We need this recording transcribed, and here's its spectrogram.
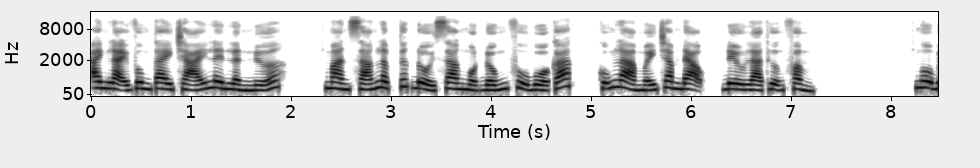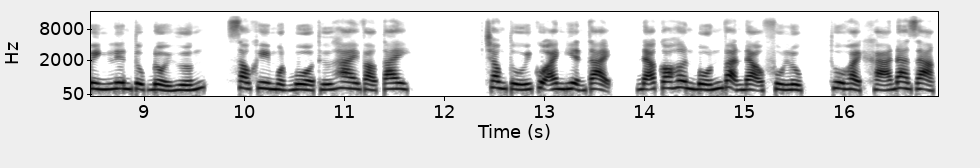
anh lại vung tay trái lên lần nữa. Màn sáng lập tức đổi sang một đống phủ bùa các, cũng là mấy trăm đạo, đều là thượng phẩm. Ngô Bình liên tục đổi hướng, sau khi một bùa thứ hai vào tay. Trong túi của anh hiện tại, đã có hơn 4 vạn đạo phù lục, thu hoạch khá đa dạng.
